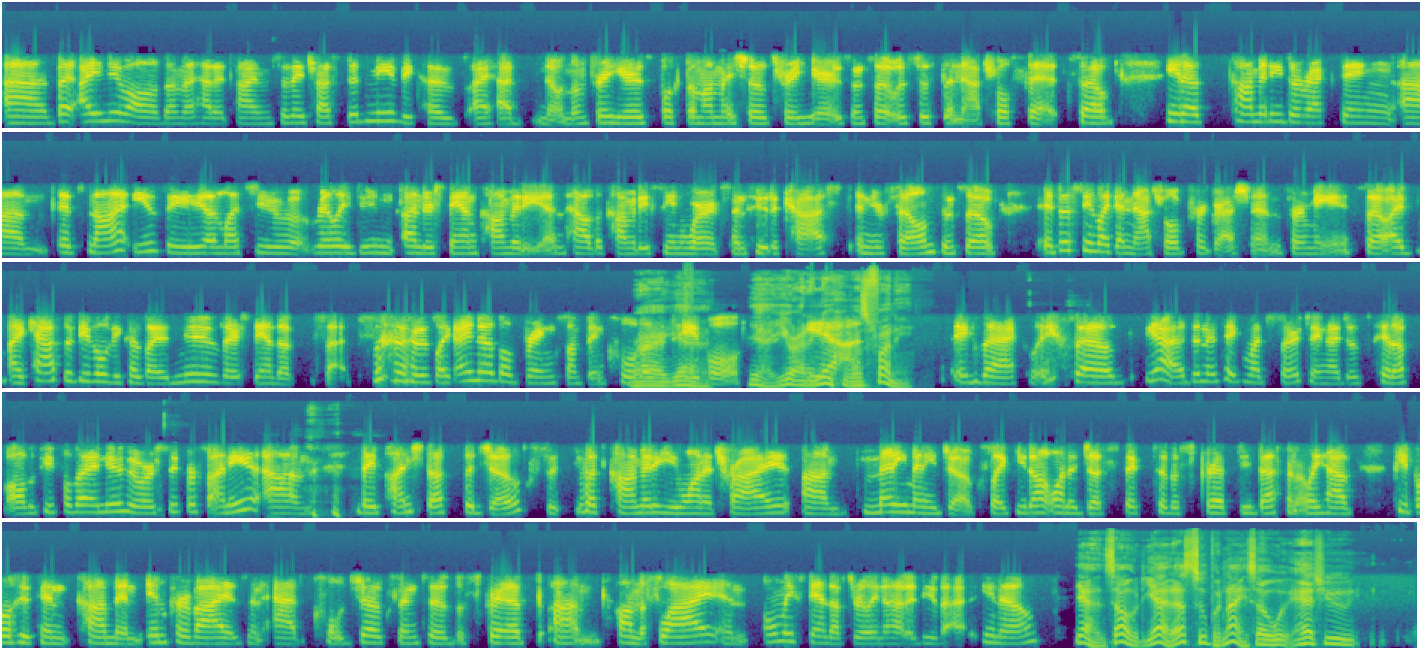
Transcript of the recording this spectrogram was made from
Uh, but I knew all of them ahead of time, so they trusted me because I had known them for years, booked them on my shows for years, and so it was just a natural fit. So, you know, comedy directing, um, it's not easy unless you really do understand comedy and how the comedy scene works and who to cast in your films. And so it just seemed like a natural progression for me. So I I cast the people because I knew their stand up sets. I was like, I know they'll bring something cool right, to the yeah. table. Yeah, you already yeah. knew it was funny. Exactly. So yeah, it didn't take much searching. I just hit up all the people that I knew who were super funny. Um, they punched up the jokes. With comedy, you want to try um, many, many jokes. Like you don't want to just stick to the script. You definitely have people who can come and improvise and add cool jokes into the script um, on the fly. And only stand-ups really know how to do that. You know. Yeah. So yeah, that's super nice. So as you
